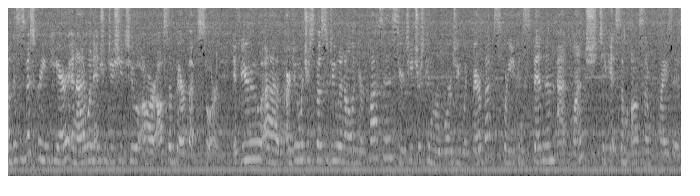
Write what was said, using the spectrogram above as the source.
this is Miss Green here, and I want to introduce you to our awesome Bear Buck store. If you um, are doing what you're supposed to do in all of your classes, your teachers can reward you with Bear Bucks, where you can spend them at lunch to get some awesome prizes.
